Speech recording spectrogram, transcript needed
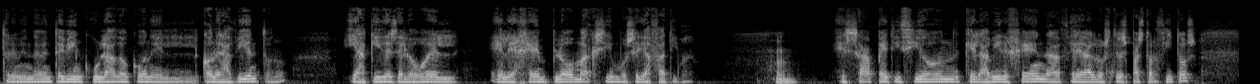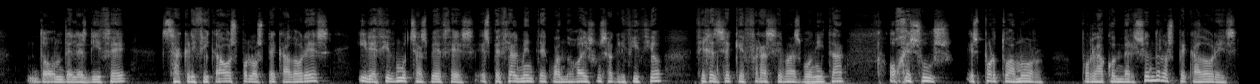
tremendamente vinculado con el, con el Adviento, ¿no? Y aquí, desde luego, el, el ejemplo máximo sería Fátima. Hmm esa petición que la Virgen hace a los tres pastorcitos, donde les dice, sacrificaos por los pecadores y decid muchas veces, especialmente cuando hagáis un sacrificio, fíjense qué frase más bonita, oh Jesús, es por tu amor, por la conversión de los pecadores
